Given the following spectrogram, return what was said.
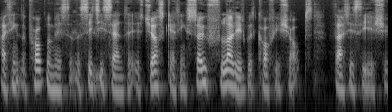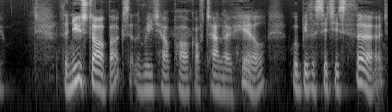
I think the problem is that the city centre is just getting so flooded with coffee shops. That is the issue. The new Starbucks at the retail park off Tallow Hill will be the city's third,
